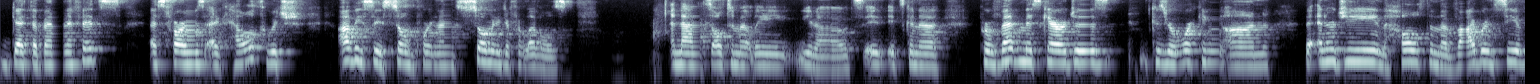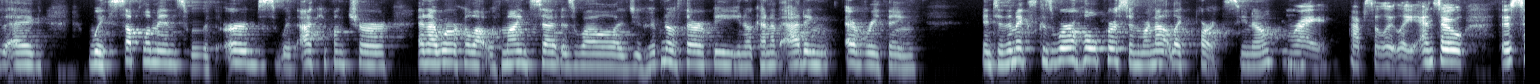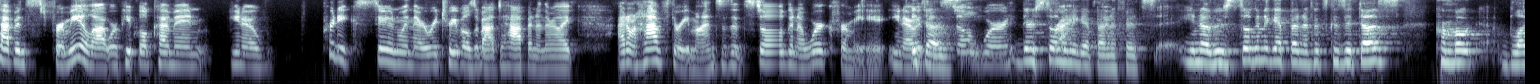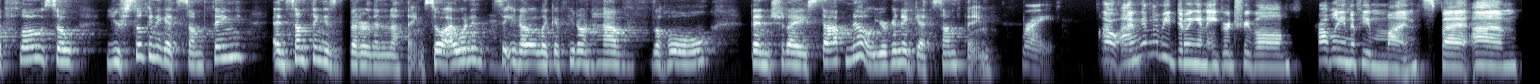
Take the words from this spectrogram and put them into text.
get the benefits as far as egg health, which obviously is so important on so many different levels. And that's ultimately, you know, it's it, it's going to prevent miscarriages because you're working on the energy and the health and the vibrancy of the egg with supplements, with herbs, with acupuncture. And I work a lot with mindset as well. I do hypnotherapy, you know, kind of adding everything into the mix because we're a whole person. We're not like parts, you know? Right. Absolutely. And so this happens for me a lot where people come in, you know, pretty soon when their retrieval is about to happen and they're like, I don't have three months. Is it still going to work for me? You know, it does. It still worth. They're still right. going to get benefits. You know, they're still going to get benefits because it does promote blood flow. So you're still going to get something, and something is better than nothing. So I wouldn't mm-hmm. say, you know, like if you don't have the whole, then should I stop? No, you're going to get something. Right. So awesome. I'm going to be doing an egg retrieval probably in a few months, but um,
